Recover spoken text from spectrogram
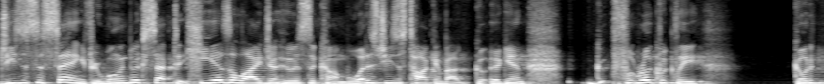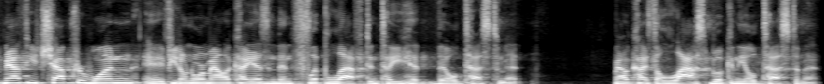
Jesus is saying, if you're willing to accept it, he is Elijah who is to come. What is Jesus talking about? Go, again, go, real quickly, go to Matthew chapter 1, if you don't know where Malachi is, and then flip left until you hit the Old Testament. Malachi is the last book in the Old Testament.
